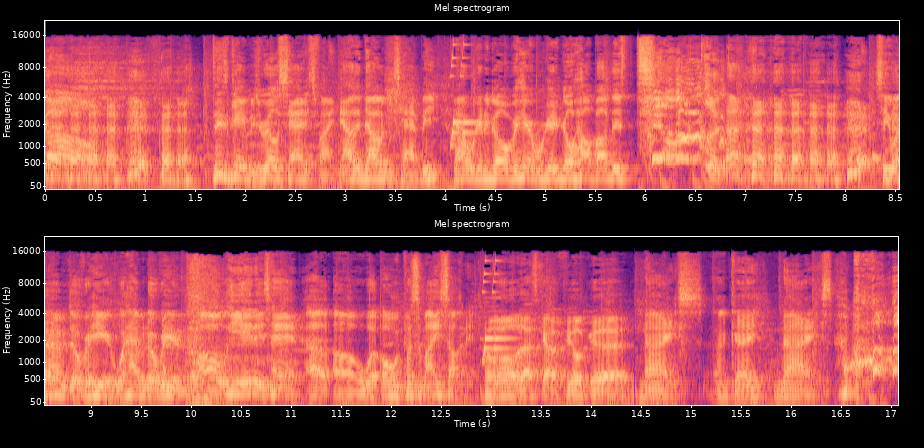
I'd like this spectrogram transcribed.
go. this game is real satisfying. Now the dog is happy. Now we're gonna go over here. We're gonna go help out this. See what happened over here. What happened over here? Oh, he hit his head. Uh oh. Oh, we put some ice on it. Oh, that's gotta feel good. Nice. Okay. Nice.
